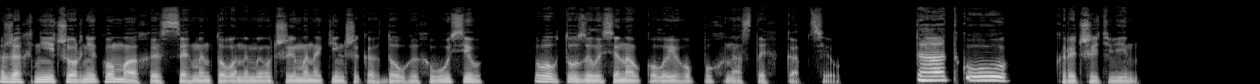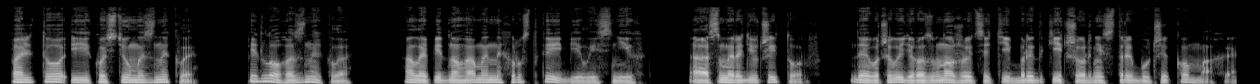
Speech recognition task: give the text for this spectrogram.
Жахні чорні комахи з сегментованими очима на кінчиках довгих вусів вовтузилися навколо його пухнастих капців. Татку. кричить він. Пальто і костюми зникли, підлога зникла, але під ногами не хрусткий білий сніг, а смердючий торф, де, вочевидь, розмножуються ті бридкі чорні стрибучі комахи.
